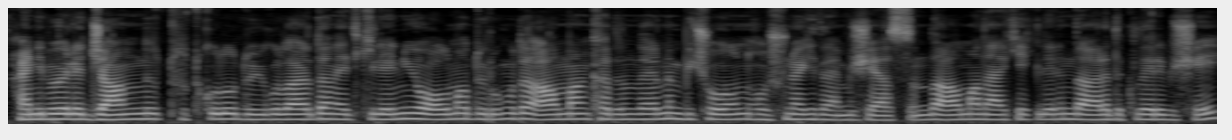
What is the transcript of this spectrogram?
Hani böyle canlı, tutkulu duygulardan etkileniyor olma durumu da Alman kadınlarının birçoğunun hoşuna giden bir şey aslında. Alman erkeklerin de aradıkları bir şey.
